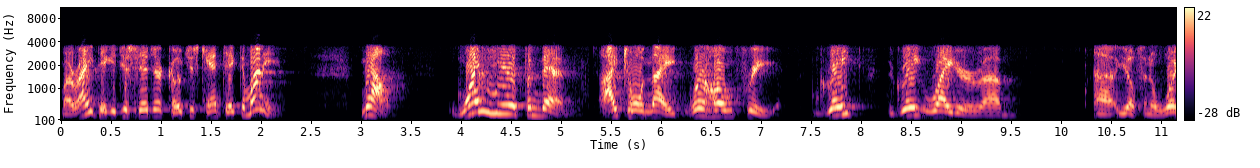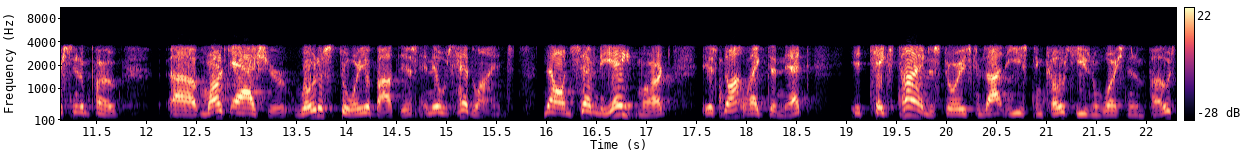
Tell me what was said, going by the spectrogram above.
Am I right? They could just say their coaches can't take the money. Now, one year from then, I told Knight, we're home free. Great, the great writer, um, uh, you know, from the Washington Post, uh, Mark Asher wrote a story about this, and it was headlines. Now, in 78, Mark, it's not like the net. It takes time. The stories comes out in the Eastern Coast. He's in Washington Post.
